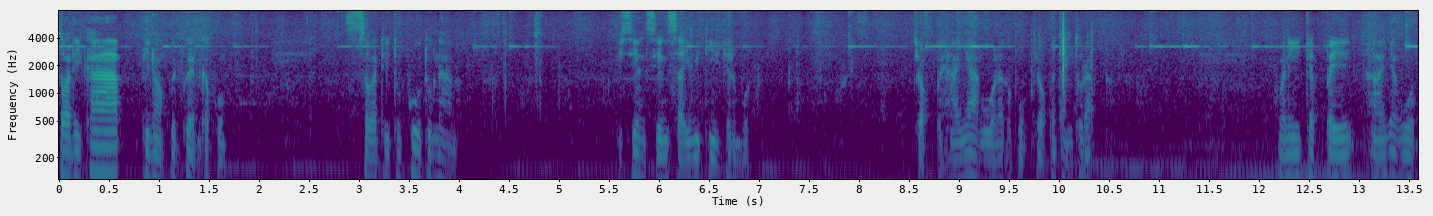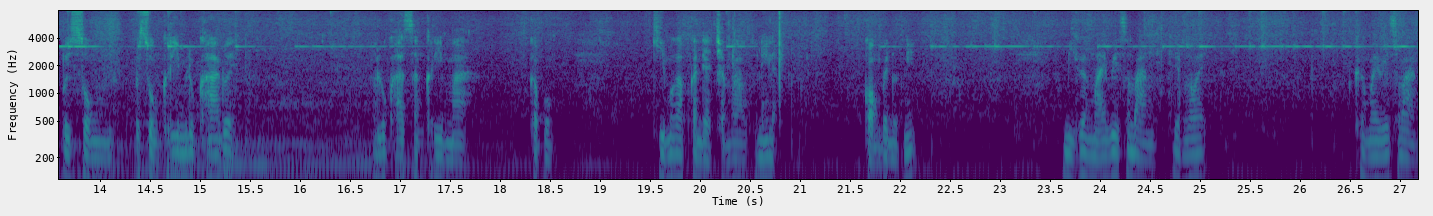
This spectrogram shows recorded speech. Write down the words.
สวัสดีครับพี่น้องเพื่อนๆครับผม สวัสดีทุกผู้ทุกนามพี่เสียงเสียงใสวิธีชนบทจอกไปหายาวัวแล้วครับผมจอกไปทำธุระวันนี้จะไปหายาวัวไปส่งไปส่งครีมให้ลูกค้าด้วย ลูกค้าสั่งครีมมาครับผมครีมมากับกันแดดชำเราตัวนี้แหละกล่องเป็นแบบนี้ มีเครื่องหมายเวชสำอางเรียบร้อย เครื่องหมายเวชสำอาง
